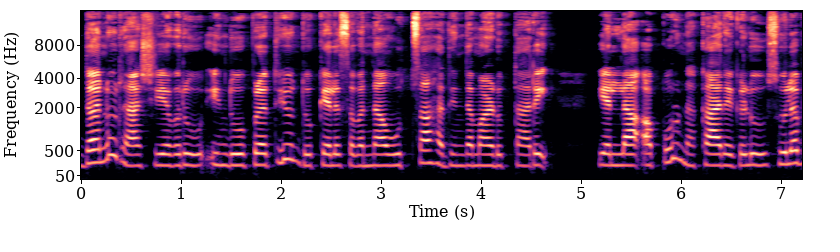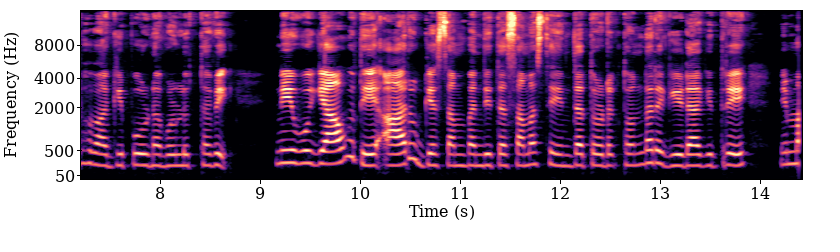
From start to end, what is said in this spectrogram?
ಧನು ರಾಶಿಯವರು ಇಂದು ಪ್ರತಿಯೊಂದು ಕೆಲಸವನ್ನು ಉತ್ಸಾಹದಿಂದ ಮಾಡುತ್ತಾರೆ. ಎಲ್ಲ ಅಪೂರ್ಣ ಕಾರ್ಯಗಳು ಸುಲಭವಾಗಿ ಪೂರ್ಣಗೊಳ್ಳುತ್ತವೆ. ನೀವು ಯಾವುದೇ ಆರೋಗ್ಯ ಸಂಬಂಧಿತ ಸಮಸ್ಯೆಯಿಂದ ತೊಡ ತೊಂದರೆಗೀಡಾಗಿದ್ದರೆ ನಿಮ್ಮ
